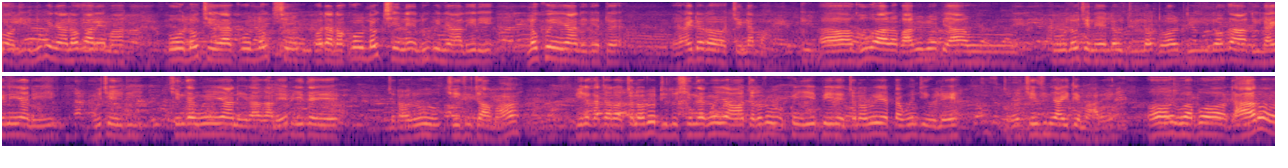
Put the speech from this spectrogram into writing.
ပေါ့ဒီအမှုပညာလောကထဲမှာကိုလှုပ်ချင်တာကိုလှုပ်ချင်ဟောတာတော့ကိုလှုပ်ချင်တဲ့အမှုပညာလေးတွေလှုပ်ခွင့်ရနေတဲ့အတွက် အဲ့တော့တော့ကျင်းတတ်ပါတယ်အာအခုကတော့ဗာပြောပြောပြဟိုကိုလှုပ်ချင်တဲ့လှုပ်ဒီလောဒီလောကဒီ line လေးကနေဝိချေဒီရှင်းသန်ခွင့်ရနေတာကလည်းပြည်တဲ့ကျွန်တော်တို့ခြေစုကြပါ ပြီးတဲ့ခါကျတော့ကျွန်တော်တို့ဒီလိုရှင်းသန်ခွင့်ရအောင်ကျွန်တော်တို့အခွင့်အရေးပေးတဲ့ကျွန်တော်တို့ရဲ့ပတ်ဝန်းကျင်ကိုလည်းကျွန်တော်ခြေစုအများကြီးတင်ပါတယ်။အော်ဟိုကပေါ့ဒါကတော့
